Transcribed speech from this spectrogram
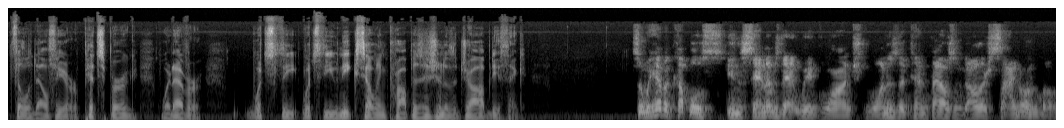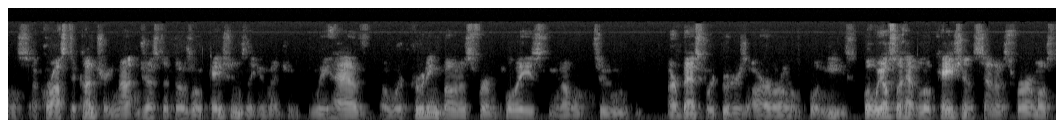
Philadelphia or Pittsburgh, whatever. What's the what's the unique selling proposition of the job? Do you think? So we have a couple incentives that we've launched. One is a ten thousand dollars sign-on bonus across the country, not just at those locations that you mentioned. We have a recruiting bonus for employees, you know, to our best recruiters are our own employees. But we also have location incentives for our most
